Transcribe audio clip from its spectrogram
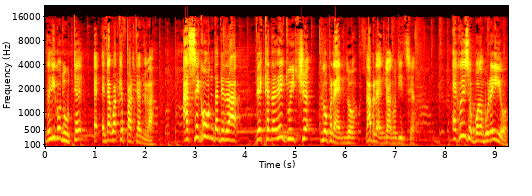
le dico tutte e, e da qualche parte andrà. A seconda della, del canale di Twitch lo prendo, la prendo la notizia. E così sono buono pure io.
